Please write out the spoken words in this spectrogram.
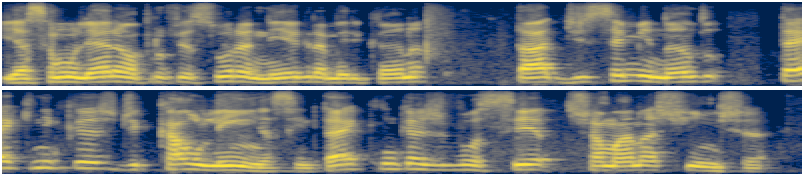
E essa mulher é uma professora negra americana, está disseminando técnicas de caulim, assim, técnicas de você chamar na chincha.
